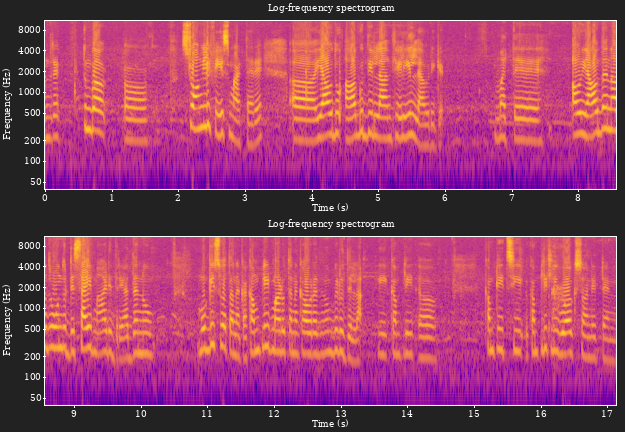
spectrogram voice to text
ಅಂದರೆ ತುಂಬ ಸ್ಟ್ರಾಂಗ್ಲಿ ಫೇಸ್ ಮಾಡ್ತಾರೆ. ಯಾವುದು ಆಗೋದಿಲ್ಲ ಅಂತ ಹೇಳಿ ಇಲ್ಲ ಅವರಿಗೆ. ಮತ್ತು ಅವ್ರು ಯಾವುದನ್ನಾದರೂ ಒಂದು ಡಿಸೈಡ್ ಮಾಡಿದರೆ ಅದನ್ನು ಮುಗಿಸುವ ತನಕ ಕಂಪ್ಲೀಟ್ ಮಾಡೋ ತನಕ ಅವರು ಅದನ್ನು ಬಿಡುವುದಿಲ್ಲ ಈ ಕಂಪ್ಲೀಟ್ ಕಂಪ್ಲೀಟ್ ಸಿ completely works on it and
